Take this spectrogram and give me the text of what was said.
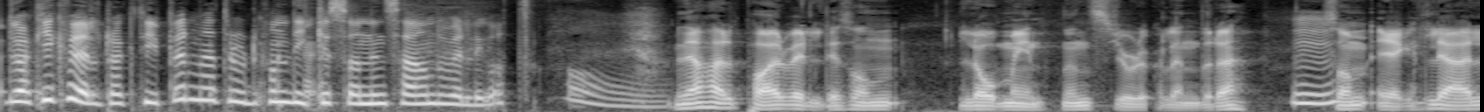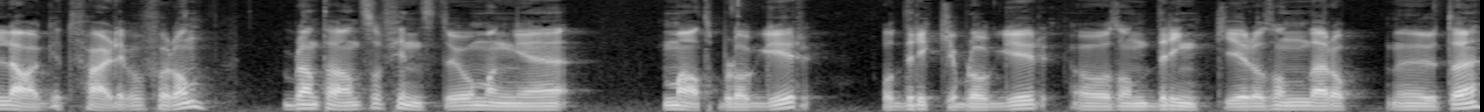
du er ikke kvelertak-typer, men jeg tror du kan like Sun in Sound veldig godt. Men jeg har et par veldig sånn low maintenance julekalendere som egentlig er laget ferdig på forhånd. Blant annet så finnes det jo mange matblogger og drikkeblogger og sånn drinker og sånn der oppe ute.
